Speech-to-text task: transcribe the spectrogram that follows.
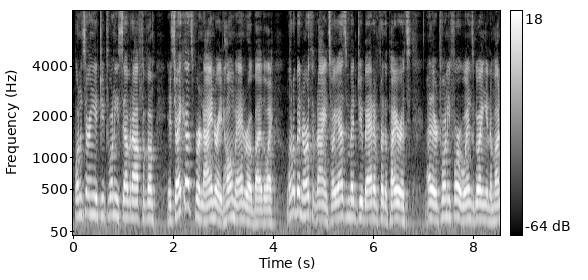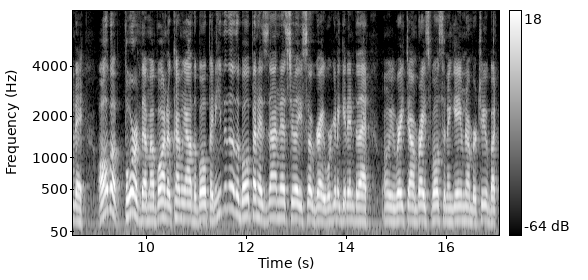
Opponents starting at 227 off of him. His strikeouts per nine rate, home and road, by the way, a little bit north of nine, so he hasn't been too bad. And for the Pirates, uh, there are 24 wins going into Monday. All but four of them have wound up coming out of the bullpen, even though the bullpen is not necessarily so great. We're going to get into that when we break down Bryce Wilson in game number two. But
